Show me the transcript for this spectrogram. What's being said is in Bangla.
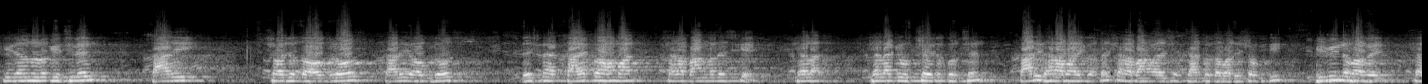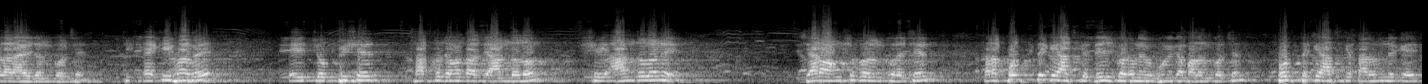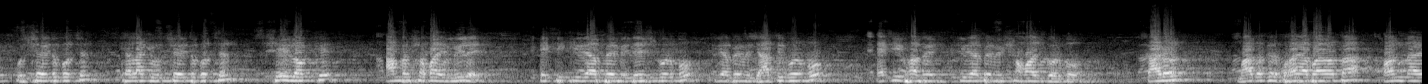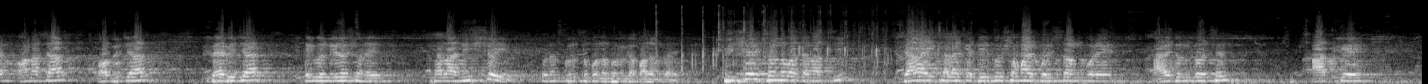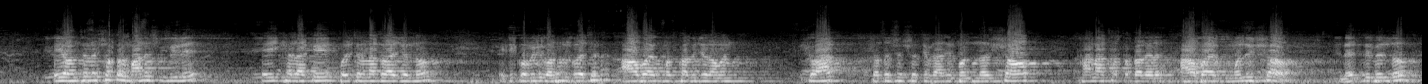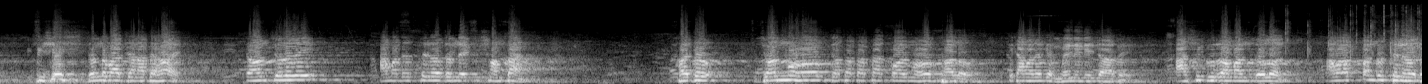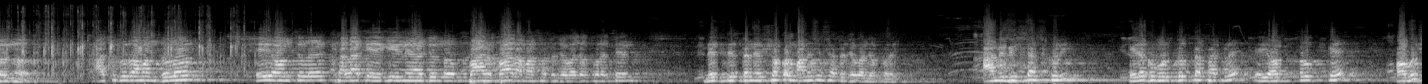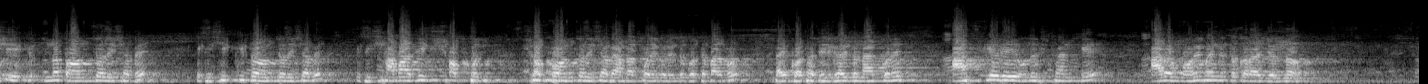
ক্রীড়ানুরোগী ছিলেন, তারই সহযোগিতা অগ্রজ, তারই অগ্রজ, দেশনায়ক তারেক রহমান সারা বাংলাদেশকে খেলা, খেলাকে উৎসাহিত করছেন, তারই ধারাবাহিকতায় সারা বাংলাদেশের জাতীয়তাবাদী শক্তি বিভিন্নভাবে খেলার আয়োজন করছেন। ঠিক একইভাবে এই চব্বিশের ছাত্র জনতার যে আন্দোলন, সেই আন্দোলনে যারা অংশগ্রহণ করেছেন, তারা প্রত্যেকে আজকে দেশ গঠনের ভূমিকা পালন করছেন, প্রত্যেকে আজকে তারুণ্যকে উৎসাহিত করছেন, খেলাকে উৎসাহিত করছেন। সেই লক্ষ্যে আমরা সবাই মিলে একটি ক্রীড়াপ্রেমী দেশ গড়ব, ক্রীড়াপ্রেমী জাতি গড়ব, একইভাবে ক্রীড়াপ্রেমী সমাজ গড়ব। কারণ মাদকের ভয়াবহতা, অন্যায়, অনাচার, অবিচার, ব্যবিচার, এগুলো নিরসনে খেলা নিশ্চয়ই কোনো গুরুত্বপূর্ণ ভূমিকা পালন করে। বিশেষ ধন্যবাদ জানাচ্ছি যারা এই খেলাকে দীর্ঘ সময় পরিশ্রম করে আয়োজন করেছেন। আজকে এই অঞ্চলের সকল মানুষ মিলে এই খেলাকে পরিচালনা করার জন্য একটি কমিটি গঠন করেছেন আহ্বায়ক মোস্তাফিজুর রহমান সোহাগ, সদস্য সচিব রাজীব বন্দর সহ থানা ছাত্র দলের আহ্বায়ক মল্লিক সহ নেতৃবৃন্দ। বিশেষ ধন্যবাদ জানাতে হয়। অঞ্চলেরই আমাদের স্নেহদণ্ড একটি সন্তান হয়তো জন্ম হোক, যথাতথা কর্ম হোক, ভালো। এটা আমাদেরকে মেনে নিতে হবে। আশিকুর রহমান দোলন, আমার অত্যন্ত স্নেহধন্য। আশিকুর রহমান দোলন, এই অঞ্চলের খেলাকে এগিয়ে নেওয়ার জন্য বারবার আমার সাথে যোগাযোগ করেছেন। নেতৃত্বের সকল মানুষের সাথে যোগাযোগ করে আমি বিশ্বাস করি, এরকম উদ্যোক্তা থাকলে এই অঞ্চলকে অবশ্যই একটি উন্নত অঞ্চল হিসাবে, একটি শিক্ষিত অঞ্চল হিসাবে একটি সামাজিক সভ্য সভ্য অঞ্চল হিসাবে আমরা পরিগণিত করতে পারব। তাই কথা দীর্ঘায়িত না করে আজকের এই অনুষ্ঠানকে আরও মহিমান্বিত করার জন্য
